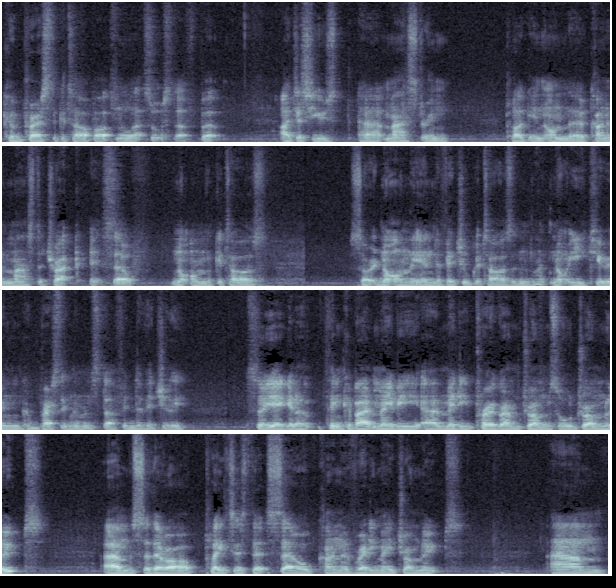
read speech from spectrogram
compress the guitar parts and all that sort of stuff. But I just used uh, mastering plugin on the kind of master track itself, not on the guitars. Sorry, not on the individual guitars and like not EQing and compressing them and stuff individually. So yeah, you're gonna think about maybe uh, MIDI program drums or drum loops. Um, so there are places that sell kind of ready-made drum loops. Um,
